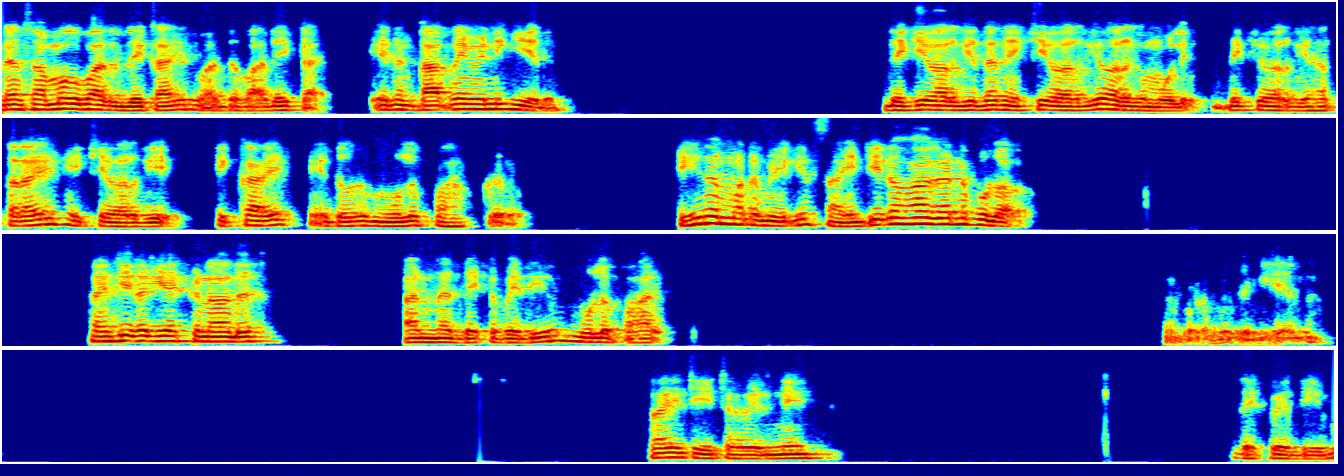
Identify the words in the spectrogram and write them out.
දැන් සම්මුඛ පාද දෙකයි බද්ධ පාද එකයි. එහෙනම් කර්ණය වෙන්නේ කීයද? දෙකේ වර්ගය දන්න එකේ වර්ගය වර්ගමූලය. දෙකේ වර්ගය 4යි, එකේ වර්ගය 1යි. ඒතකොට මූල 5ක් වෙනවා. එහෙනම් මට මේකෙන් sin θ හොයාගන්න පුළුවන්. sin θ කීයක් වෙනවද? අන්න දෙක බෙදීම මූල 5යි. මොකටද කියන්නේ? sin θ වෙන්නේ දෙක බෙදීම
